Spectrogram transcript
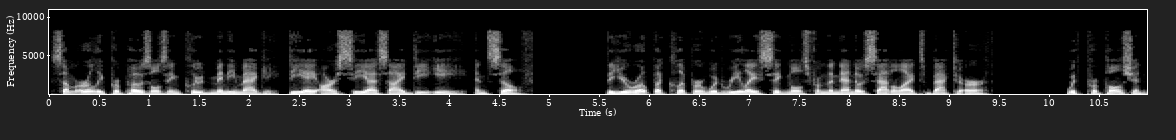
Some early proposals include Mini-MAGGIE, DARCSIDE, and Sylph. The Europa Clipper would relay signals from the nanosatellites back to Earth. With propulsion,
